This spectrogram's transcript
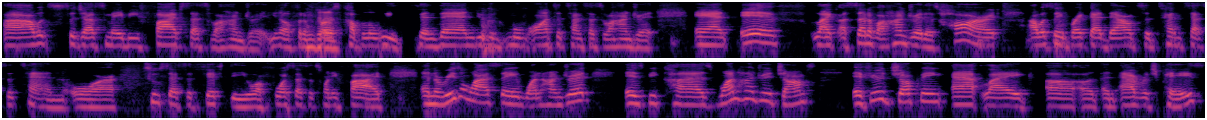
I would suggest maybe five sets of 100, you know, for the okay. first couple of weeks. And then you could move on to 10 sets of 100. And if like a set of 100 is hard, I would say break that down to 10 sets of 10 or two sets of 50 or four sets of 25. And the reason why I say 100 is because 100 jumps, if you're jumping at like uh, an average pace,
